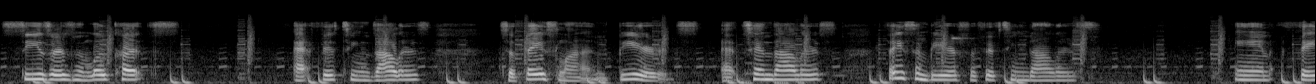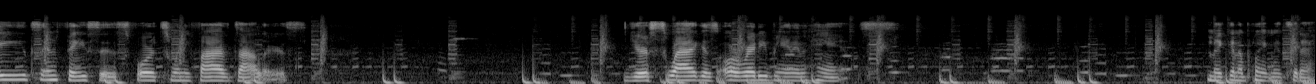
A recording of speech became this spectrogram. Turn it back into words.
Caesars and low cuts at $15 to Faceline beards at $10, face and beards for $15 and fades and faces for $25. Your swag is already being enhanced. Make an appointment today.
